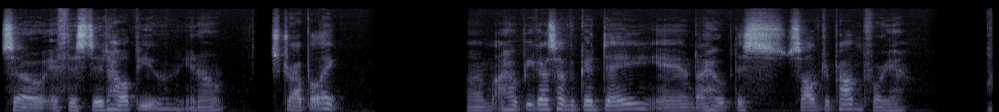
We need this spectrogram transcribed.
So if this did help you, you know, just drop a like. Um, I hope you guys have a good day and I hope this solved your problem for you.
